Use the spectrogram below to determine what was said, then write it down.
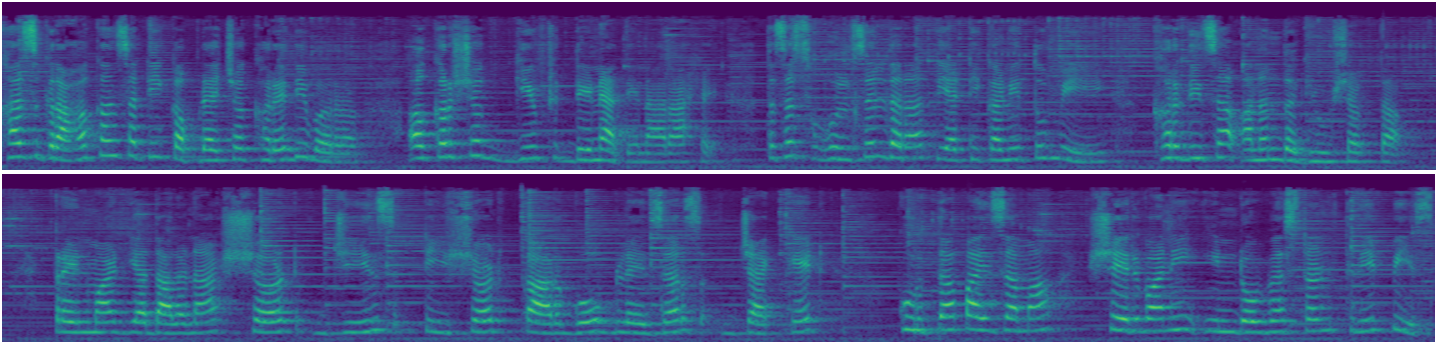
खास ग्राहकांसाठी कपड्याच्या खरेदीवर आकर्षक गिफ्ट देण्यात येणार आहे. तसंच होलसेल दरात या ठिकाणी तुम्ही खरेदीचा आनंद घेऊ शकता. ट्रेनमार्ट या दालनात shirt jeans T shirt cargo blazers jacket kurta pyjama sherwani Indo western three piece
